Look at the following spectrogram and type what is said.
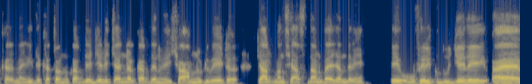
ਖੈਰ ਮੈਂ ਨਹੀਂ ਦੇਖਿਆ ਤੁਹਾਨੂੰ ਕਰਦੇ, ਜਿਹੜੇ ਚੈਨਲ ਕਰਦੇ ਨੇ, ਸ਼ਾਮ ਨੂੰ ਡਿਬੇਟ ਚਾਰ ਪੰਜ ਸਿਆਸਤਦਾਨ ਬਹਿ ਜਾਂਦੇ ਨੇ, ਤੇ ਉਹ ਫਿਰ ਇੱਕ ਦੂਜੇ ਦੇ ਐ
